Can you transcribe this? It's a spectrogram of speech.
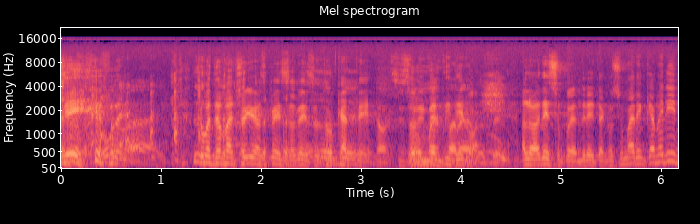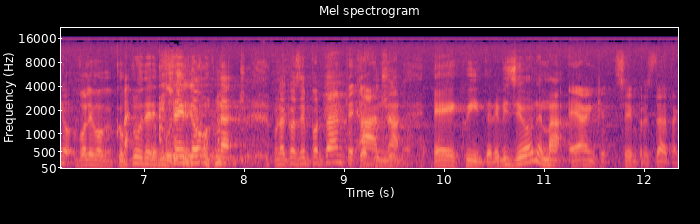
Sì, come te lo faccio io spesso adesso, tocca a te, no, si sono invertiti i imparato, ruoli. Allora adesso poi andrete a consumare in camerino, volevo concludere cappuccino. dicendo una, una cosa importante. Anna è qui in televisione ma è anche sempre stata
